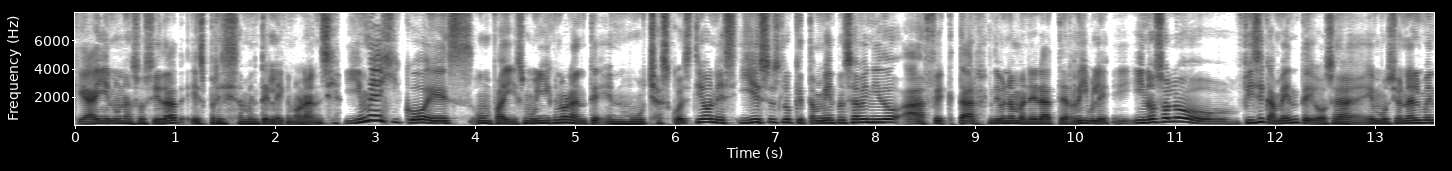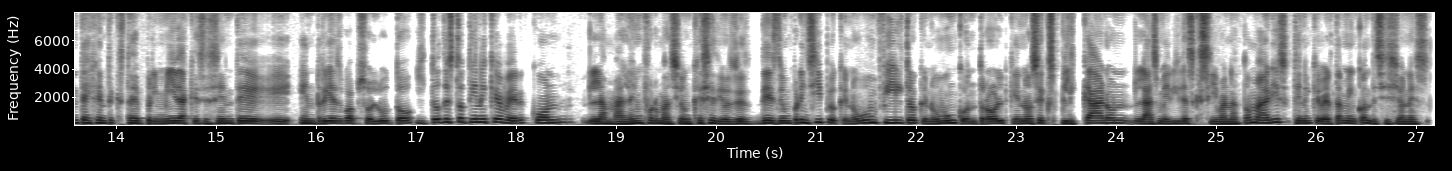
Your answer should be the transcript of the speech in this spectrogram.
que hay en una sociedad es precisamente la ignorancia. Y México es un país muy ignorante en muchas cuestiones y eso es lo que también nos ha venido a afectar de una manera terrible. Y, no solo físicamente, o sea, emocionalmente hay gente que está deprimida, que se siente eh, en riesgo absoluto. Y todo esto tiene que ver con la mala información que se dio desde, un principio, que no hubo un filtro, que no hubo un control, que no se explicaron las medidas que se iban a tomar. Y eso tiene que ver también con decisiones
